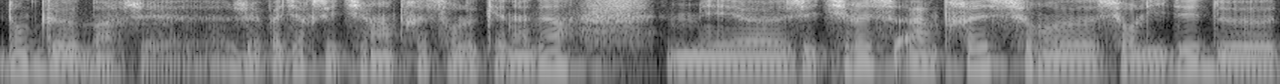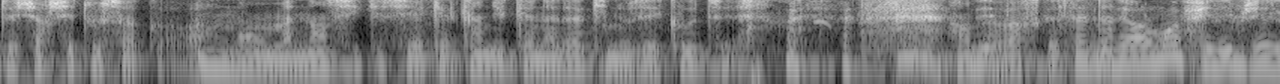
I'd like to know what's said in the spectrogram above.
Donc, bah, je vais pas dire que j'ai tiré un trait sur le Canada, mais j'ai tiré un trait sur, euh, sur l'idée de, de, chercher tout ça. Quoi. Mmh. Bon, maintenant, s'il y a quelqu'un du Canada qui nous écoute, on va voir ce que ça donne. Néanmoins, Philippe, j'ai le,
